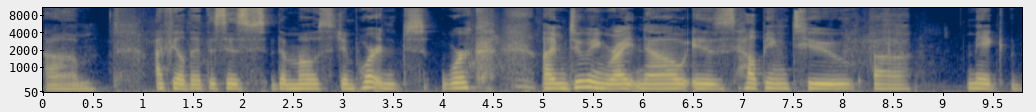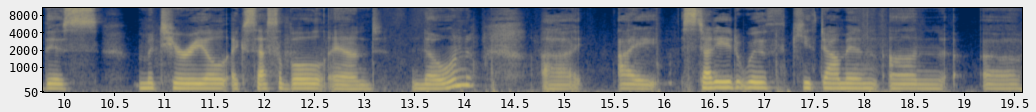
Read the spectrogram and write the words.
um, I feel that this is the most important work I'm doing right now is helping to uh, make this material accessible and known. Uh, I studied with Keith Dowman on a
